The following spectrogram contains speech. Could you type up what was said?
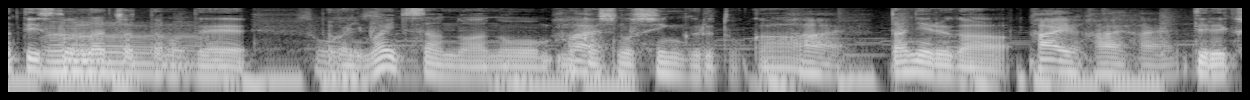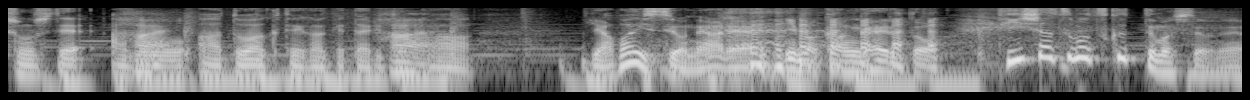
ーティストになっちゃったのでだから今市さんのあの昔のシングルとか、ダニエルがディレクションしてあのアートワーク手がけたりとか。やばいっすよねあれ今考えると T シャツも作ってましたよね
